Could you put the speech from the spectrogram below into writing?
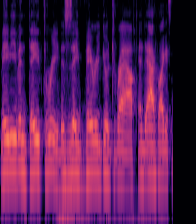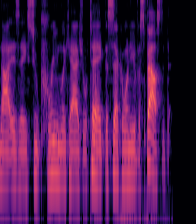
maybe even day three. This is a very good draft, and to act like it's not is a supremely casual take. The second one you've espoused today.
